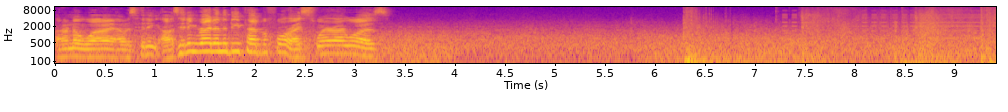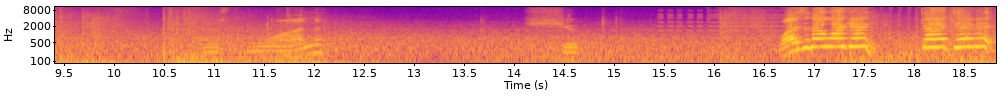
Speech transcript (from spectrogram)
I don't know why I was hitting, I was hitting right on the D-pad before, I swear I was. Why is it not working? God damn it!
